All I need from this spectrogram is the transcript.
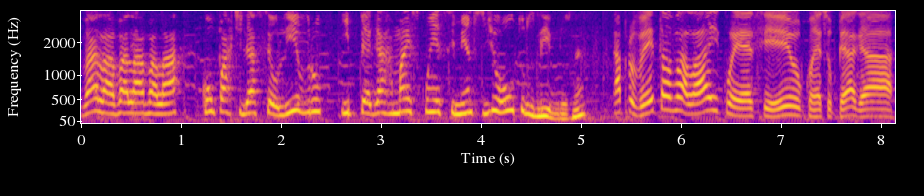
Vai lá, vai lá, vai lá, compartilhar seu livro e pegar mais conhecimentos de outros livros, né? Aproveita, vai lá e conhece eu, conhece o PH,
